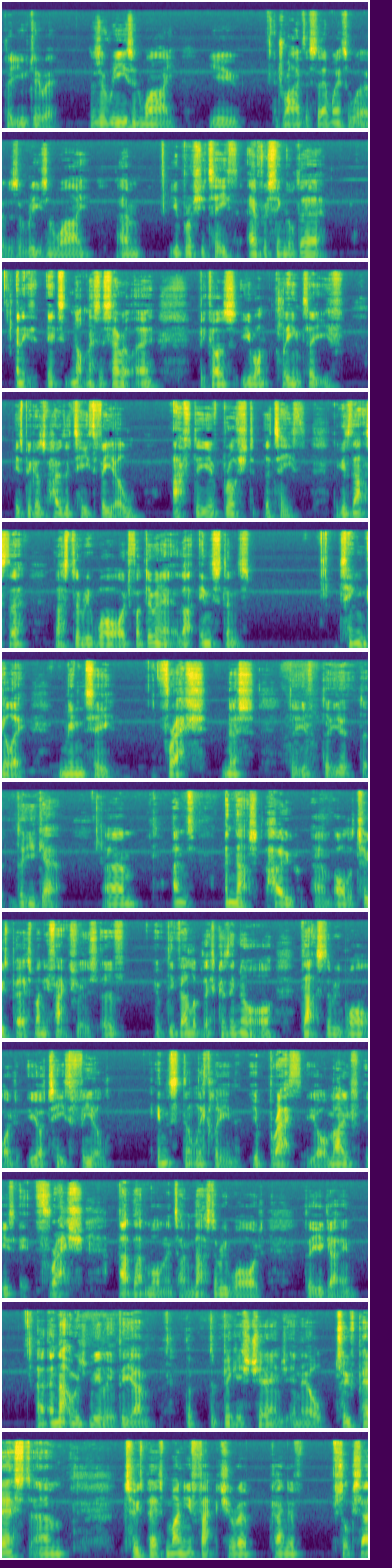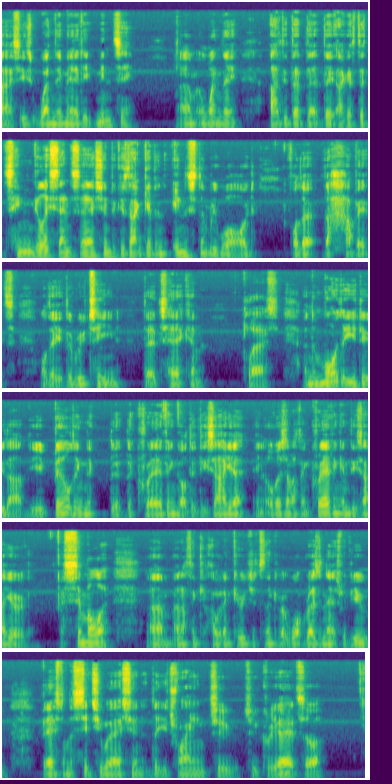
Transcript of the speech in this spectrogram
that you do it. There's a reason why you drive the same way to work. There's a reason why um, you brush your teeth every single day. And it's, it's not necessarily because you want clean teeth. It's because of how the teeth feel after you've brushed the teeth. Because that's the, that's the reward for doing it, at that instant tingly minty freshness that you that you that, that you get, um, and and that's how um, all the toothpaste manufacturers have have developed this because they know that's the reward your teeth feel instantly clean. Your breath, your mouth is fresh at that moment in time, and that's the reward that you're getting. Uh, and that was really the um, the, the biggest change in the old toothpaste um, toothpaste manufacturer kind of success is when they made it minty, um, and when they added that, that the, I guess the tingly sensation because that gave an instant reward for the, the habit or the, the routine that had taken place. And the more that you do that, you're building the, the, the craving or the desire in others. And I think craving and desire are similar. Um, and I think I would encourage you to think about what resonates with you based on the situation that you're trying to, to create. So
